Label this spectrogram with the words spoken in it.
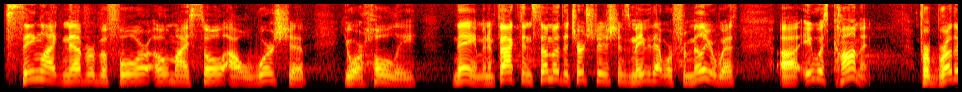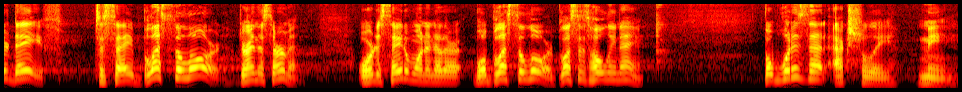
Sing like never before. Oh, my soul, I'll worship your holy name. And in fact, in some of the church traditions, maybe that we're familiar with, uh, it was common for Brother Dave to say, Bless the Lord during the sermon, or to say to one another, Well, bless the Lord, bless his holy name. But what does that actually mean?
